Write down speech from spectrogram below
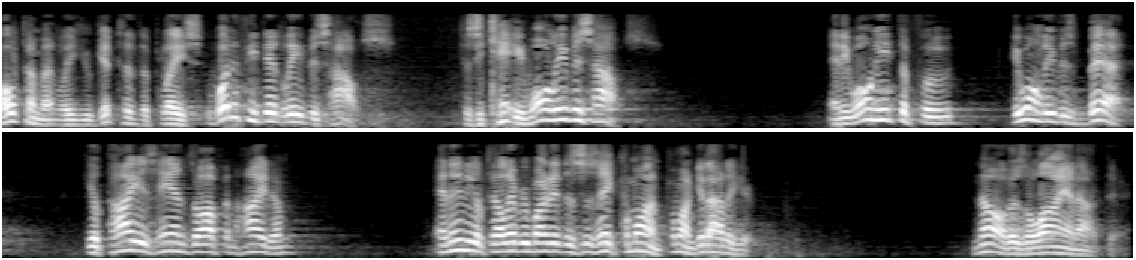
ultimately you get to the place. What if he did leave his house? Because he can't, he won't leave his house. And he won't eat the food. He won't leave his bed. He'll tie his hands off and hide them. And then he'll tell everybody that says, hey, come on, come on, get out of here. No, there's a lion out there.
